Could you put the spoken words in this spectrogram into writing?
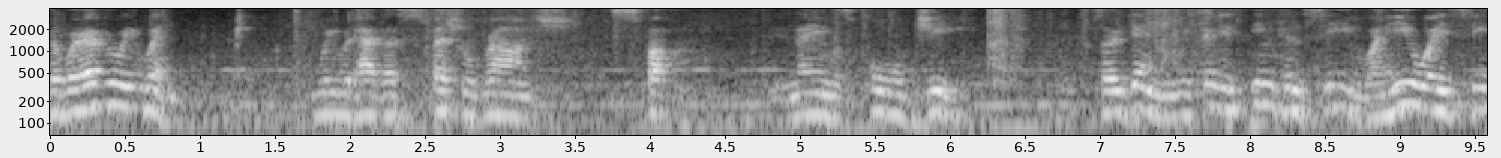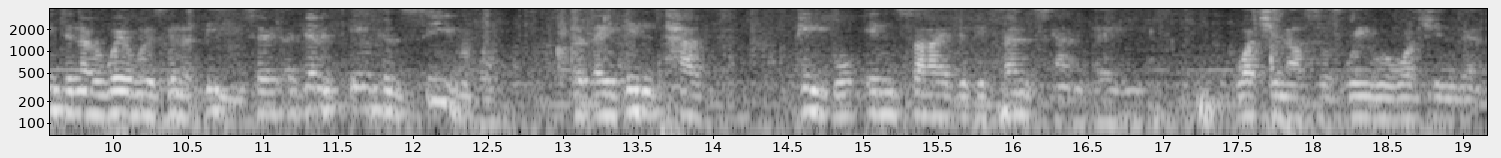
that wherever we went, we would have a special branch spotter. His name was Paul G. So again, we think it's inconceivable, and he always seemed to know where we was going to be. So again, it's inconceivable that they didn't have people inside the defense campaign watching us as we were watching them.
